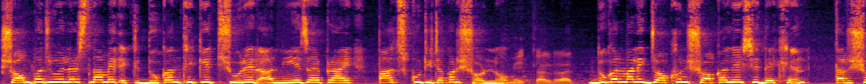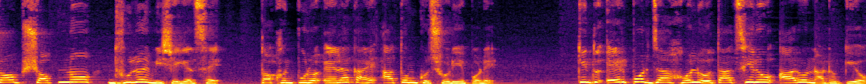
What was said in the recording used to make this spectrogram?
শম্পা জুয়েলার্স নামের একটি দোকান থেকে চুরেরা নিয়ে যায় প্রায় পাঁচ কোটি টাকার স্বর্ণ। দোকান মালিক যখন সকালে এসে দেখেন তার সব স্বপ্ন ধুলোয় মিশে গেছে। তখন পুরো এলাকায় আতঙ্ক ছড়িয়ে পড়ে। কিন্তু এরপর যা হলো তা ছিল আরও নাটকীয়।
